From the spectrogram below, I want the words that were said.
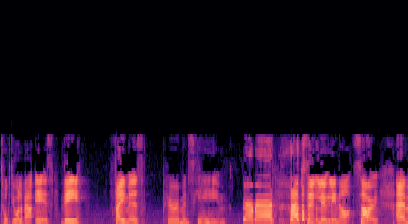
talk to you all about is the famous pyramid scheme. Pyramid! Absolutely not. So, um,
